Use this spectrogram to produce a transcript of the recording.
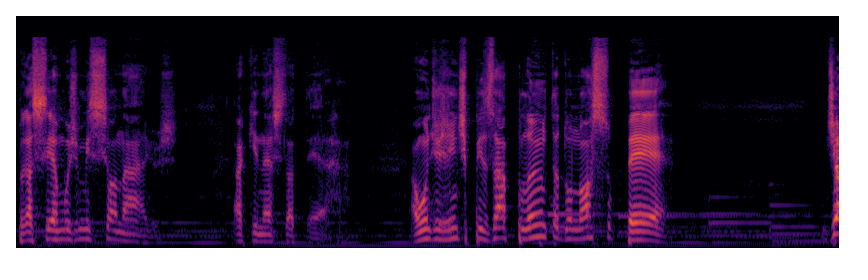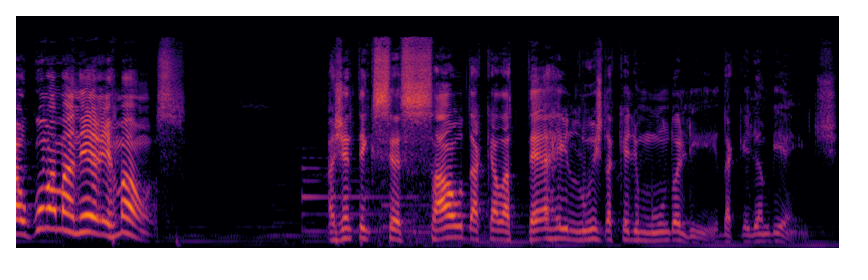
para sermos missionários aqui nesta terra. Aonde a gente pisar a planta do nosso pé. De alguma maneira, irmãos, a gente tem que ser sal daquela terra e luz daquele mundo ali, daquele ambiente.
